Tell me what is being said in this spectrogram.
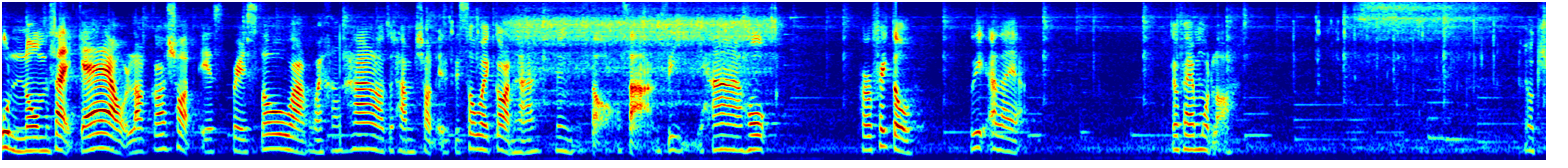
อุ่นนมใส่แก้ว แล้วก็ช็อตเอสเปรสโซ่วางไว้ข้างๆ เราจะทำช็อตเอสเปรสโซ่ไว้ก่อนฮะหนึ่งสองสามสี่ห้าหก perfecto วิอะไรอะกาแฟหมดเหรอ โอเค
